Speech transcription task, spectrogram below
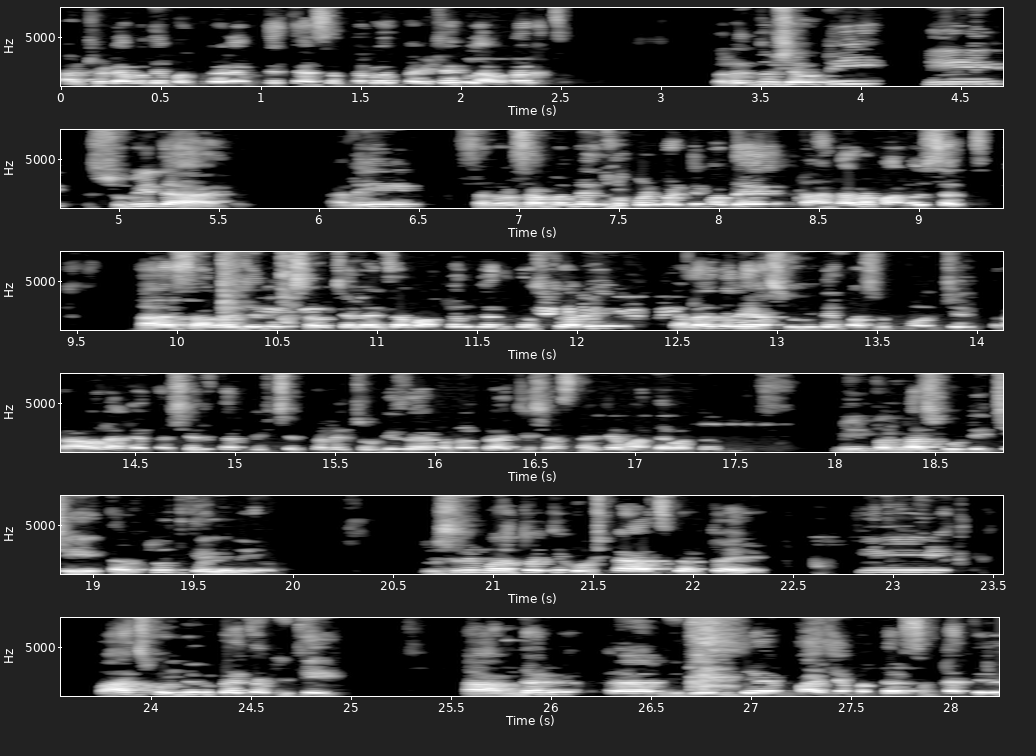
आठवड्यामध्ये मंत्रालयामध्ये त्या संदर्भात बैठक लावणारच परंतु शेवटी ही सुविधा आहे आणि सर्वसामान्य झोपडपट्टीमध्ये राहणारा माणूसच हा सार्वजनिक शौचालयाचा वापर करत असतो आणि त्याला जर ह्या सुविधेपासून वंचित राहावं लागत असेल तर निश्चितपणे चुकीचं आहे म्हणून राज्य शासनाच्या माध्यमातून मी पन्नास कोटीची ही तरतूद केलेली आहे दुसरी महत्वाची गोष्ट आज करतोय की पाच कोटी रुपयाचा निधी हा आमदार निधी म्हणजे माझ्या मतदारसंघातील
